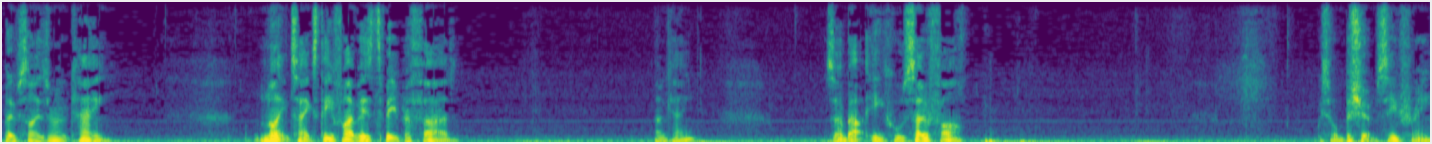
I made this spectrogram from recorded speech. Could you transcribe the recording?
Both sides are okay. Knight takes D5 is to be preferred. Okay. So about equal so far. We saw bishop c3.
